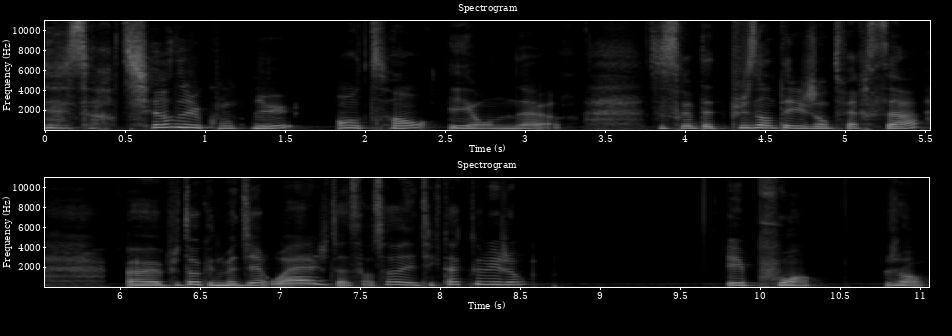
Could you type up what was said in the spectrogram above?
de sortir du contenu en temps et en heure. Ce serait peut-être plus intelligent de faire ça, euh, plutôt que de me dire ouais, je dois sortir des TikTok tous les jours. Et point. Genre,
